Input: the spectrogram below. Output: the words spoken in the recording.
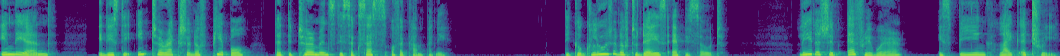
In the end, it is the interaction of people that determines the success of a company. The conclusion of today's episode Leadership everywhere is being like a tree.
